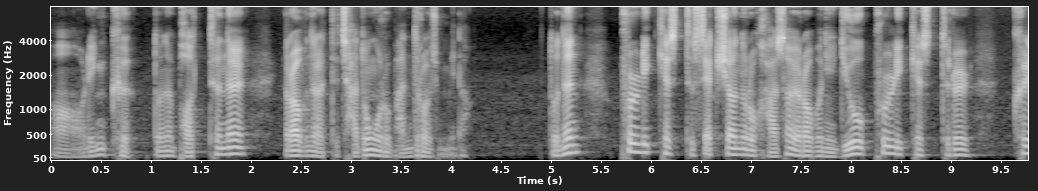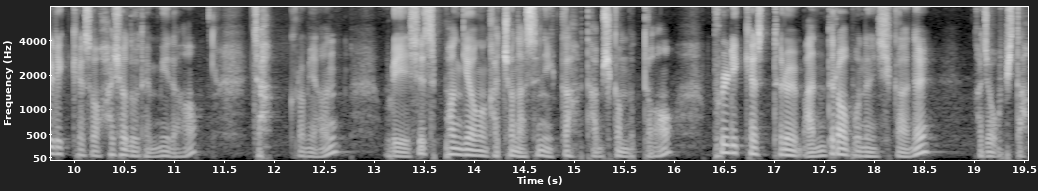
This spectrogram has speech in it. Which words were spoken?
어, 링크 또는 버튼을 여러분들한테 자동으로 만들어 줍니다. 또는 pull request 섹션으로 가서 여러분이 new 풀 리퀘스트를 클릭해서 하셔도 됩니다. 자, 그러면 우리 실습 환경은 갖춰놨으니까 다음 시간부터 pull request를 만들어 보는 시간을 가져봅시다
